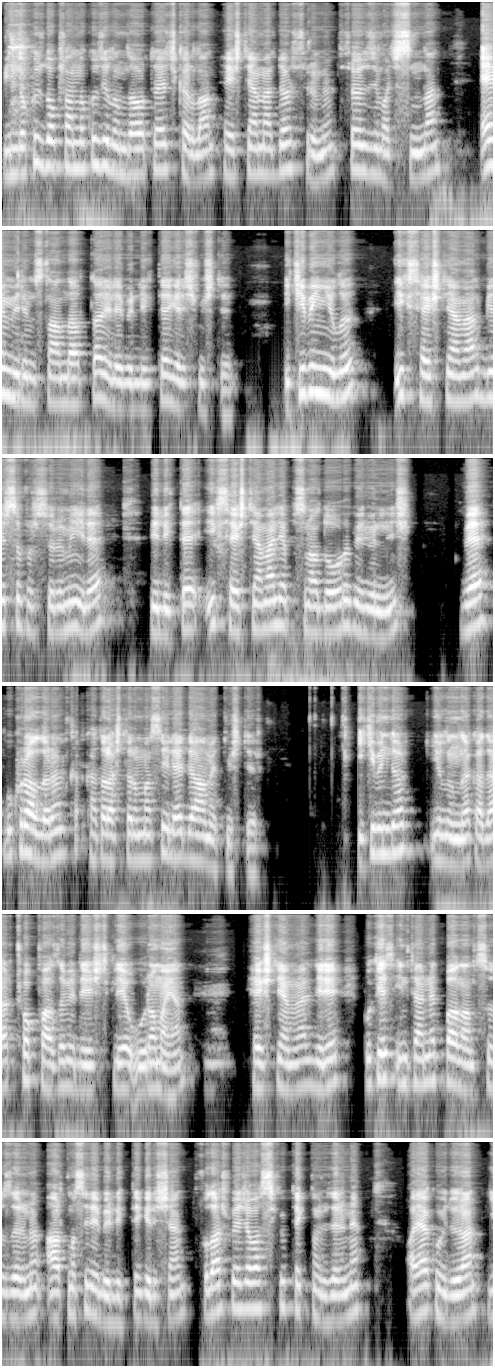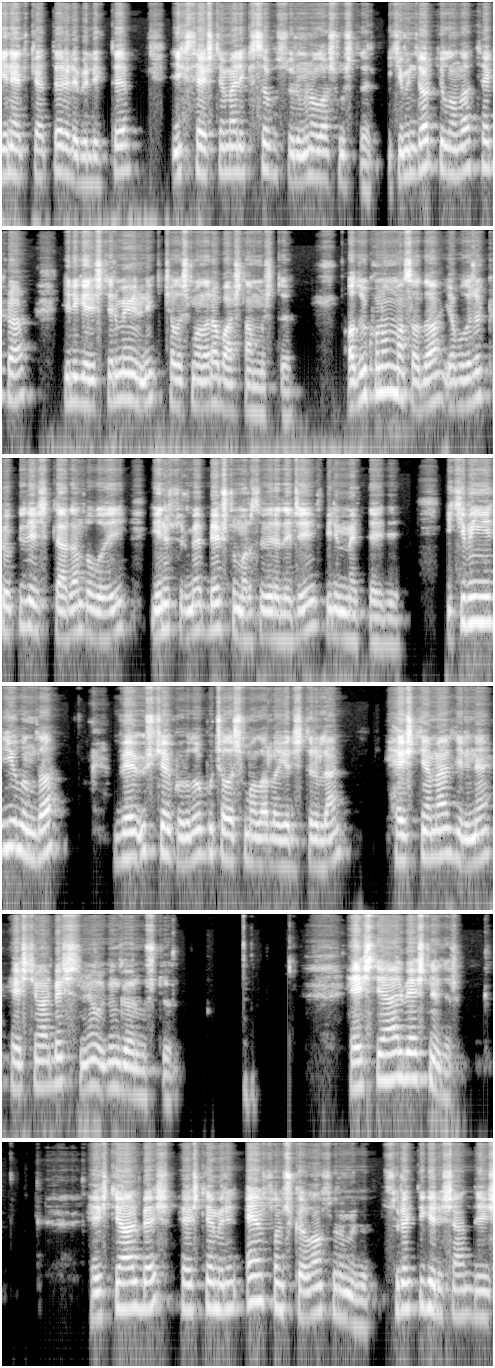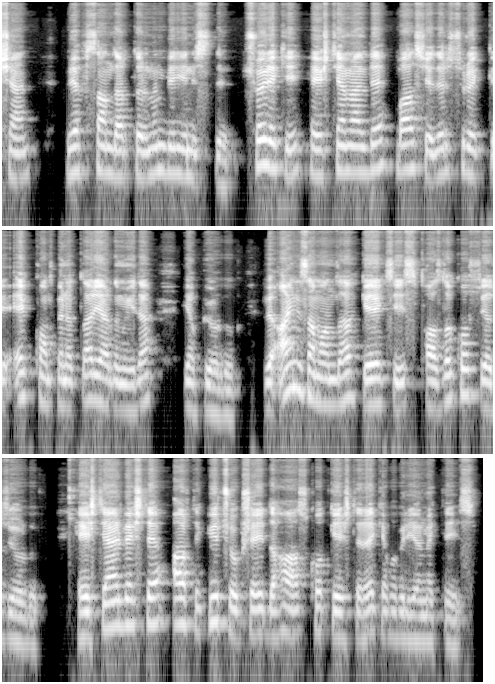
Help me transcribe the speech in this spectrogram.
1999 yılında ortaya çıkarılan HTML4 sürümü söz dizimi açısından en verimli standartlar ile birlikte gelişmişti. 2000 yılı XHTML 1.0 sürümü ile birlikte XHTML yapısına doğru bir yöneliş ve bu kuralların katılaştırılması ile devam etmiştir. 2004 yılında kadar çok fazla bir değişikliğe uğramayan HTML dili bu kez internet bağlantısı hızlarının artmasıyla birlikte gelişen Flash ve JavaScript teknolojilerine ayak uyduran yeni etiketler ile birlikte XHTML 2.0 sürümüne ulaşmıştır. 2004 yılında tekrar dili geliştirme yönelik çalışmalara başlanmıştı. Adı konulmasa da yapılacak köklü değişikliklerden dolayı yeni sürüme 5 numarası verileceği bilinmekteydi. 2007 yılında V3C kurulu bu çalışmalarla geliştirilen HTML diline HTML5 ismine uygun görmüştür. HTML5 nedir? HTML5, HTML'in en son çıkarılan sürümüdür. Sürekli gelişen, değişen web standartlarının bir yenisidir. Şöyle ki HTML'de bazı şeyleri sürekli ek komponentler yardımıyla yapıyorduk ve aynı zamanda gereksiz fazla kod yazıyorduk. HTML5'te artık birçok şey daha az kod geliştirerek yapabilmekteyiz.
